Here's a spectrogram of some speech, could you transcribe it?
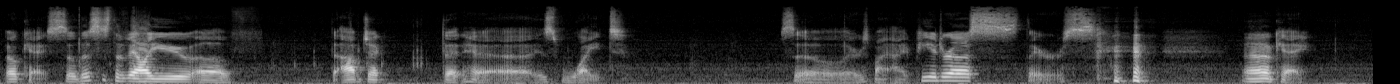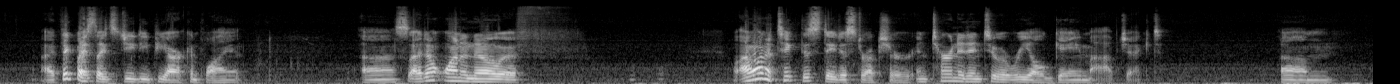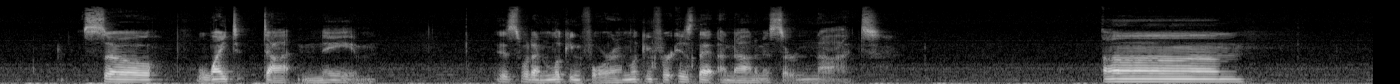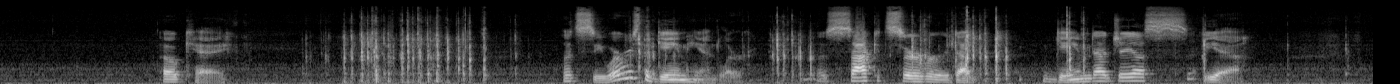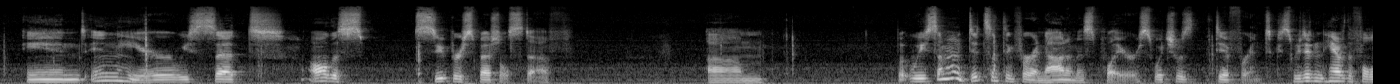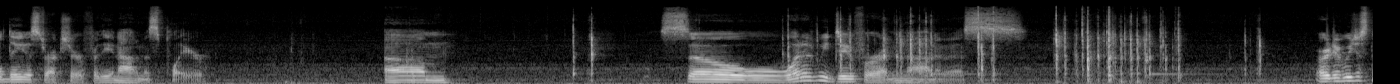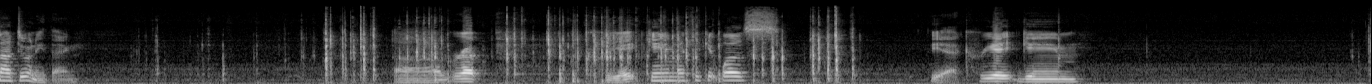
Okay, so this is the value of the object that is white. So there's my IP address. There's. okay. I think my site's GDPR compliant. Uh, so I don't want to know if. Well, I want to take this data structure and turn it into a real game object. Um, so white dot name is what I'm looking for. I'm looking for is that anonymous or not. Um. Okay. Let's see. Where was the game handler? socket server game.js. Yeah. And in here we set all this super special stuff. Um, but we somehow did something for anonymous players, which was different, because we didn't have the full data structure for the anonymous player. Um, so, what did we do for anonymous? Or did we just not do anything? Uh, grep create game, I think it was. Yeah, create game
